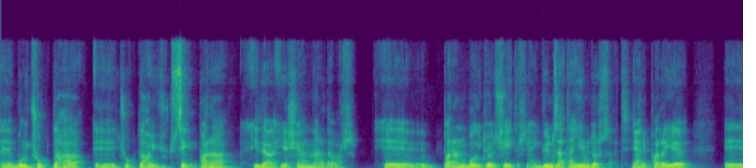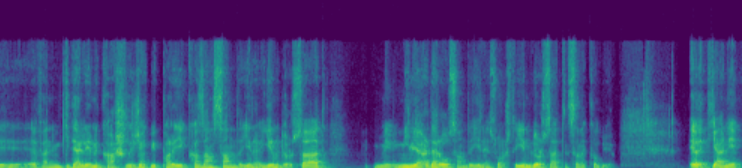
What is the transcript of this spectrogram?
E, bunu çok daha e, çok daha yüksek parayla yaşayanlar da var. E, paranın boyutu şeydir. Yani gün zaten 24 saat. Yani parayı e, efendim giderlerini karşılayacak bir parayı kazansan da yine 24 saat mi- milyarder olsan da yine sonuçta 24 saatin sana kalıyor. Evet yani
